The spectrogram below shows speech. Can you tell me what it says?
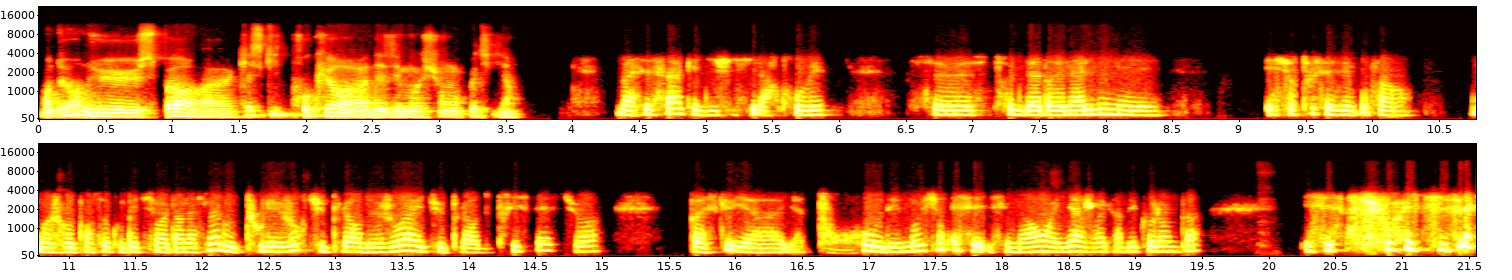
En dehors du sport, euh, qu'est-ce qui te procure euh, des émotions au quotidien? Bah, C'est ça qui est difficile à retrouver. Ce, truc d'adrénaline et, et surtout ces enfin, moi je repense aux compétitions internationales où tous les jours tu pleures de joie et tu pleures de tristesse, tu vois, parce qu'il y a, y a trop d'émotions. Et c'est marrant, hier je regardais Colanta et c'est ça, tu vois, il disait,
